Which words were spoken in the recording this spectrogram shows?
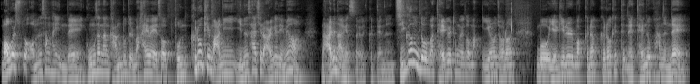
먹을 수도 없는 상태인데 공산당 간부들 막 해외에서 돈 그렇게 많이 있는 사실을 알게 되면 난리 나겠어요. 그때는 지금도 막 대결 통해서 막 이런 저런 뭐 얘기를 막 그냥 그렇게 대놓고 하는데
